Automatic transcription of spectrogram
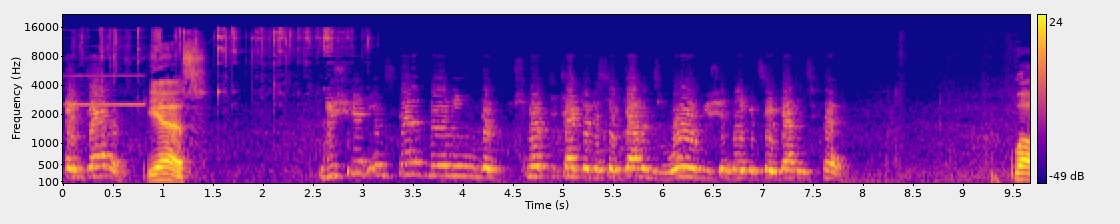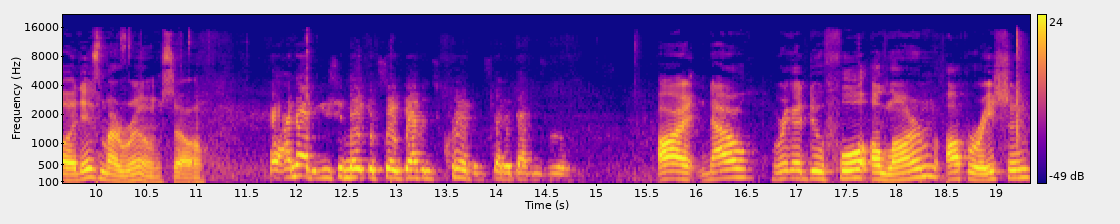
Hey, Devin, Yes. you should, instead of naming the smoke detector to say Devin's room, you should make it say Devin's crib. Well, it is my room, so. Well, I know, but you should make it say Devin's crib instead of Devin's room. All right, now we're gonna do full alarm operation.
